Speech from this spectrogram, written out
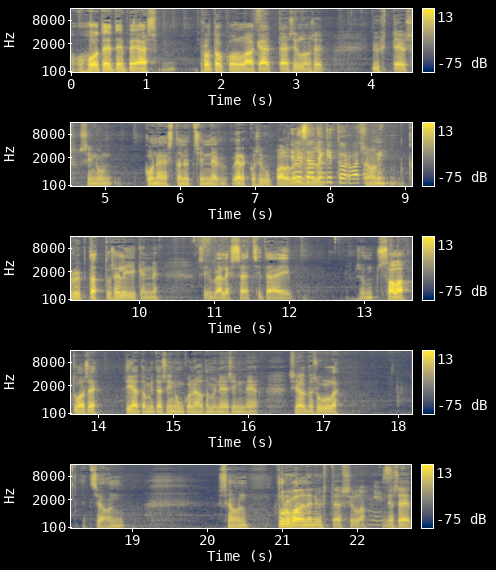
HTTPS-protokollaa käyttää silloin se yhteys sinun koneesta nyt sinne verkkosivupalveluun. Eli se on jotenkin turvatumpi? Se on kryptattu se liikenne siinä välissä, että sitä ei, se on salattua se tieto, mitä sinun koneelta menee sinne ja sieltä sulle. Et se, on, se on turvallinen yhteys silloin yes. ja se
